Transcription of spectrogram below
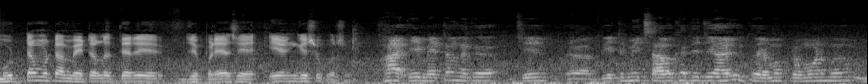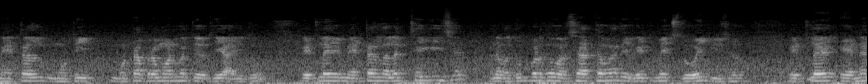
મોટા મોટા મેટલ અત્યારે જે પડ્યા છે, એ અંગે શું કરશો? હા, એ મેટલ જે બેટ મિક્સ આ વખતે જે આવ્યું તો એમાં પ્રમાણમાં મેટલ મોટી, મોટા પ્રમાણમાં ત્યાંથી આવ્યું હતું. એટલે એ મેટલ અલગ થઈ ગઈ છે અને વધુ પડતો વરસાદ થવાથી વેટ મિક્સ ધોવાઈ ગયું છે. એટલે એને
